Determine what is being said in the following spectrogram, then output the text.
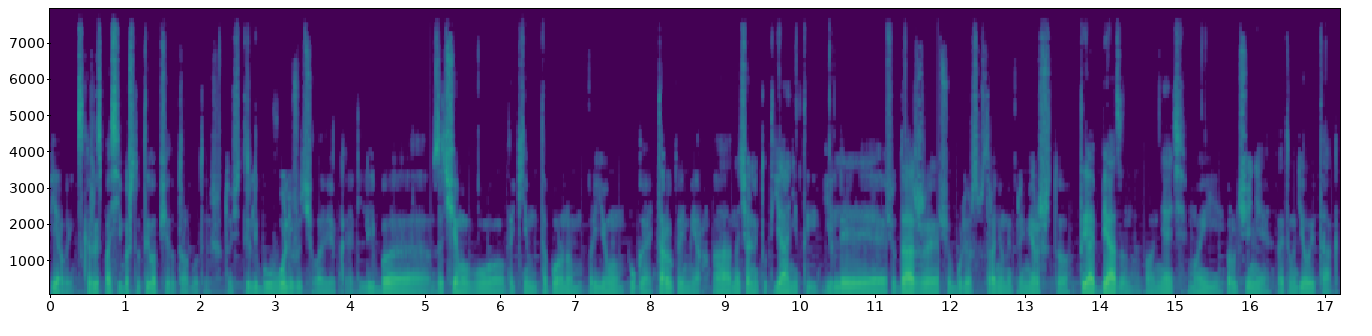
первый. Скажи спасибо, что ты вообще тут работаешь. То есть ты либо уволишь уже человека, либо зачем его таким топорным приемом пугать. Второй пример. А начальник тут я, а не ты. Или сюда же еще более распространенный пример, что ты обязан выполнять мои поручения, поэтому делай так.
